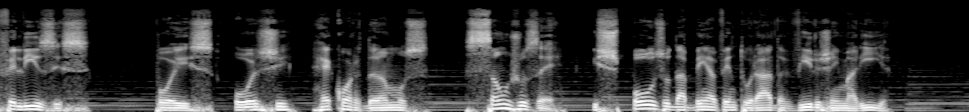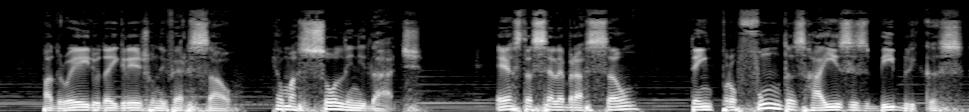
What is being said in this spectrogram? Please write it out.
felizes, pois hoje recordamos São José, esposo da bem-aventurada Virgem Maria, padroeiro da Igreja Universal. É uma solenidade. Esta celebração tem profundas raízes bíblicas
